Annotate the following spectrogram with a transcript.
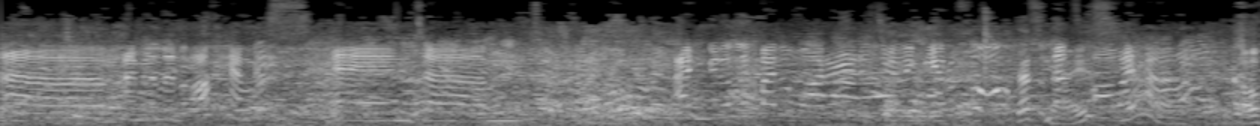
Um, I'm gonna live off campus, and um, I'm gonna live by the water, and it's really beautiful. That's And nice. all I have. Oh.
